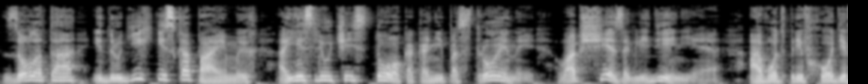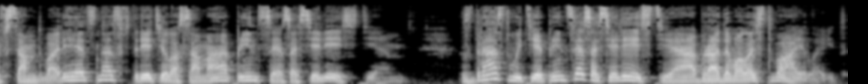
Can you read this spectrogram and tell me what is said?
золота и других ископаемых, а если учесть то, как они построены, вообще заглядение. А вот при входе в сам дворец нас встретила сама принцесса Селестия. «Здравствуйте, принцесса Селестия!» — обрадовалась Твайлайт.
